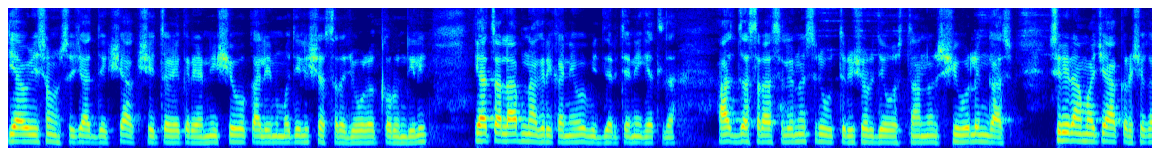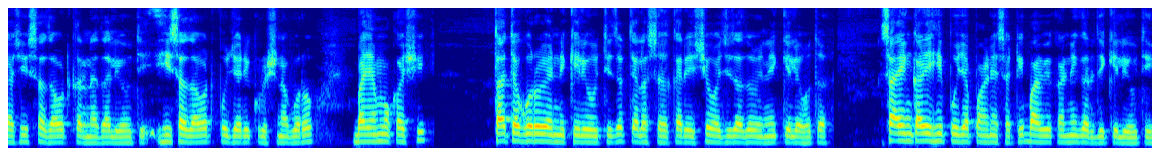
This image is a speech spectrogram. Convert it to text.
यावेळी संस्थेचे अध्यक्ष अक्षय तळेकर यांनी शिवकालीनमधील शस्त्राची ओळख करून दिली. याचा लाभ नागरिकांनी व विद्यार्थ्यांनी घेतला. आज दसरा असल्यानं श्री उत्तरेश्वर देवस्थान शिवलिंगास श्रीरामाची आकर्षक अशी सजावट करण्यात आली होती. ही सजावट पुजारी कृष्णगुरव भयामोकाशी तात्या गुरव यांनी केली होती. तर त्याला सहकार्य शिवाजी जाधव यांनी केलं होतं सायंकाळी ही पूजा पाहण्यासाठी भाविकांनी गर्दी केली होती.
